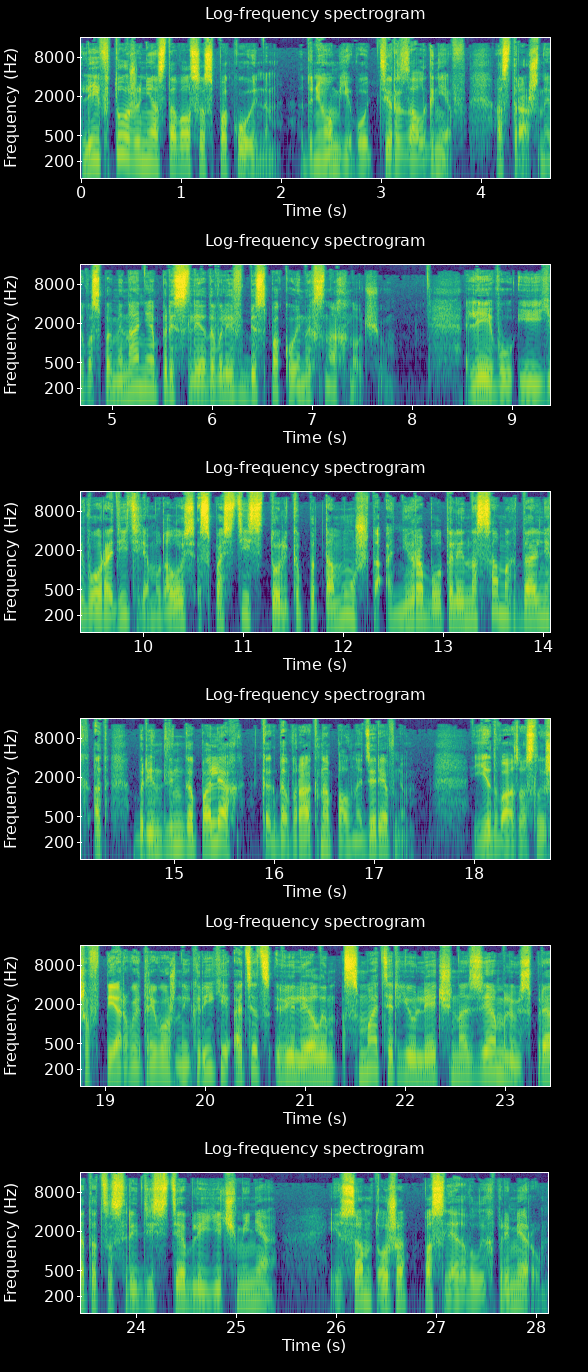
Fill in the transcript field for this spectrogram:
Лейв тоже не оставался спокойным. Днем его терзал гнев, а страшные воспоминания преследовали в беспокойных снах ночью. Лейву и его родителям удалось спастись только потому, что они работали на самых дальних от Бриндлинга полях, когда враг напал на деревню. Едва заслышав первые тревожные крики, отец велел им с матерью лечь на землю и спрятаться среди стеблей ячменя, и сам тоже последовал их примеру.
